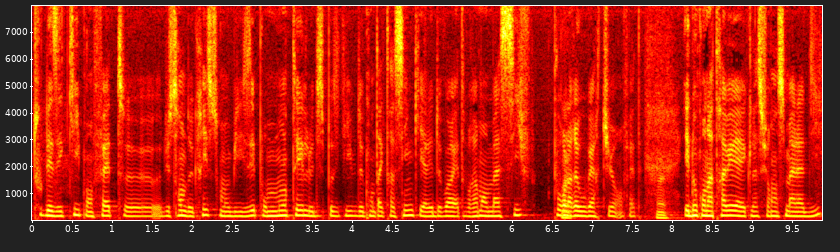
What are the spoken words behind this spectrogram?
toutes les équipes en fait euh, du centre de crise sont mobilisées pour monter le dispositif de contact tracing qui allait devoir être vraiment massif pour Ouais. la réouverture en fait. Ouais. Et donc on a travaillé avec l'assurance maladie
